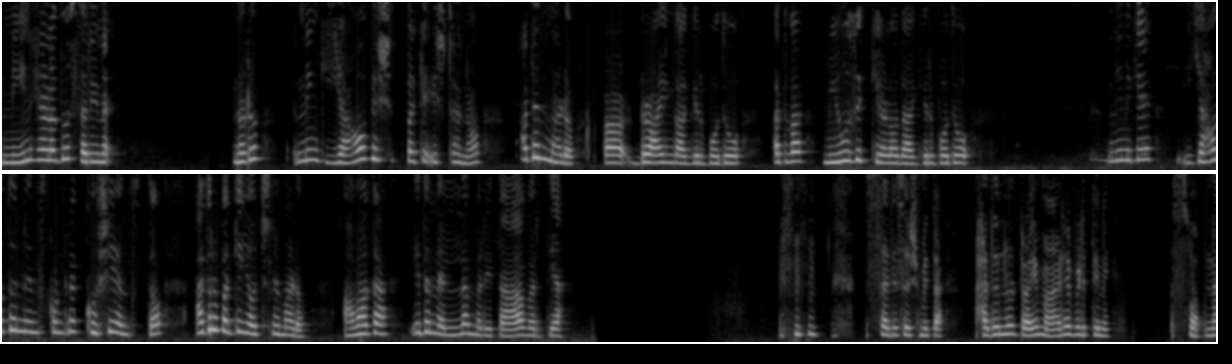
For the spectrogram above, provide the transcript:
ನೀನು ಹೇಳೋದು ಸರಿನೇ. ನೋಡು, ನಿಂಗೆ ಯಾವ ವಿಷಯದ ಬಗ್ಗೆ ಇಷ್ಟನೋ ಅದನ್ನು ಮಾಡು. ಡ್ರಾಯಿಂಗ್ ಆಗಿರ್ಬೋದು ಅಥವಾ ಮ್ಯೂಸಿಕ್ ಕೇಳೋದಾಗಿರ್ಬೋದು. ನಿನಗೆ ಯಾವುದನ್ನು ನೆನೆಸ್ಕೊಂಡ್ರೆ ಖುಷಿ ಅನಿಸುತ್ತೋ ಅದ್ರ ಬಗ್ಗೆ ಯೋಚನೆ ಮಾಡು. ಆವಾಗ ಇದನ್ನೆಲ್ಲ ಮರಿತಾ ಬರ್ತೀಯ? ಸರಿ ಸುಷ್ಮಿತಾ ಅದನ್ನು ಟ್ರೈ ಮಾಡೇ ಬಿಡ್ತೀನಿ. ಸ್ವಪ್ನ,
